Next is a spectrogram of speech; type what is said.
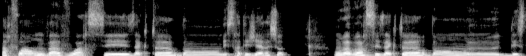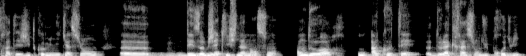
Parfois, on va voir ces acteurs dans les stratégies RSE, on va voir ces acteurs dans euh, des stratégies de communication, euh, des objets qui finalement sont en dehors ou à côté de la création du produit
